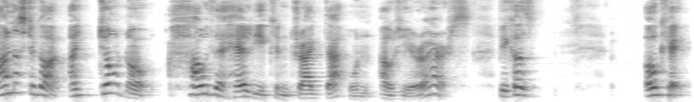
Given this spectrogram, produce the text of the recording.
honest to God, I don't know how the hell you can drag that one out of your arse. Because, okay,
